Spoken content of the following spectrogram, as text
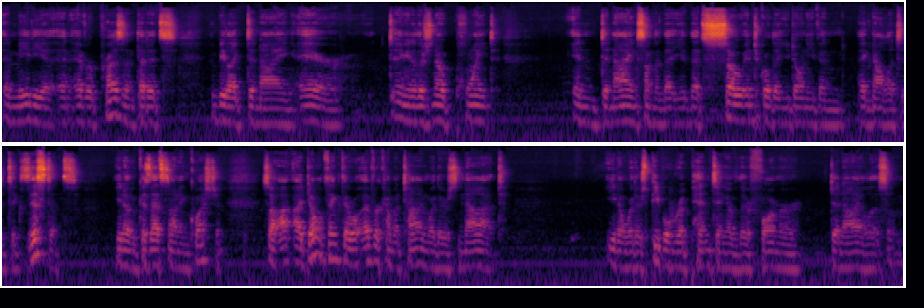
immediate and ever present that it's it'd be like denying air you know there's no point in denying something that you that's so integral that you don't even acknowledge its existence you know because that's not in question so I, I don't think there will ever come a time where there's not you know, where there's people repenting of their former denialism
